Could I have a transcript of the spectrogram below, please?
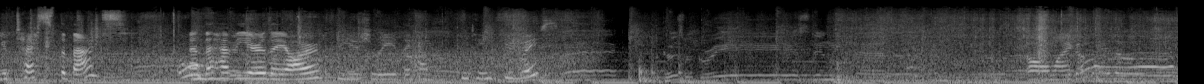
You test the bags, and the heavier they are, usually they have contained food waste. Oh my god.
